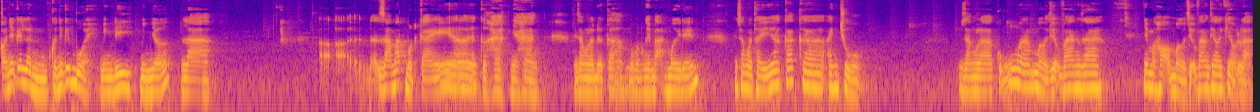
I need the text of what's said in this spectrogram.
có những cái lần có những cái buổi mình đi mình nhớ là uh, ra mắt một cái uh, cửa hàng nhà hàng thì xong là được uh, một người bạn mời đến. Thì xong rồi thấy uh, các uh, anh chủ rằng là cũng uh, mở rượu vang ra. Nhưng mà họ mở rượu vang theo cái kiểu là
